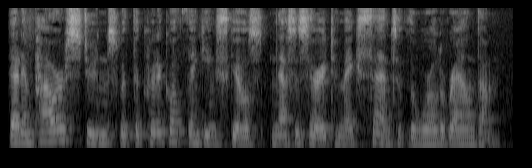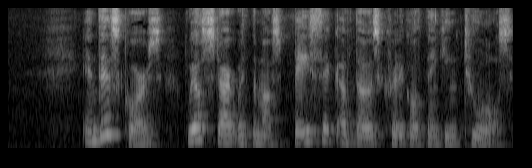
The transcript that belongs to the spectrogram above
that empowers students with the critical thinking skills necessary to make sense of the world around them. In this course, we'll start with the most basic of those critical thinking tools,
